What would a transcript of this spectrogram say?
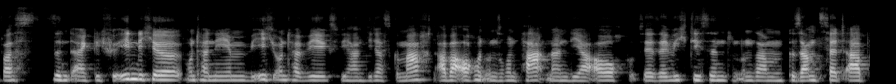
was sind eigentlich für ähnliche Unternehmen wie ich unterwegs, wie haben die das gemacht, aber auch mit unseren Partnern, die ja auch sehr, sehr wichtig sind in unserem Gesamtsetup,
